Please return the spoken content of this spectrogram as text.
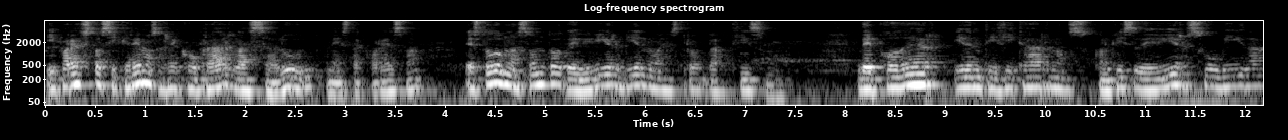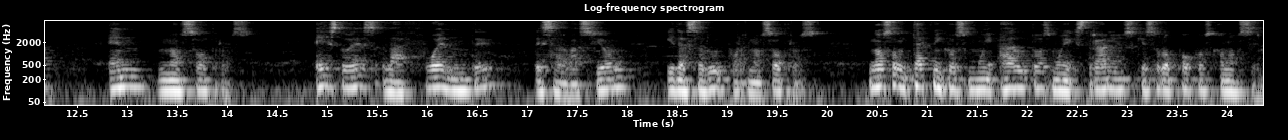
Y por esto, si queremos recobrar la salud en esta cuaresma, es todo un asunto de vivir bien nuestro bautismo, de poder identificarnos con Cristo, de vivir su vida en nosotros. Esto es la fuente de salvación y de salud por nosotros. No son técnicos muy altos, muy extraños que solo pocos conocen.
